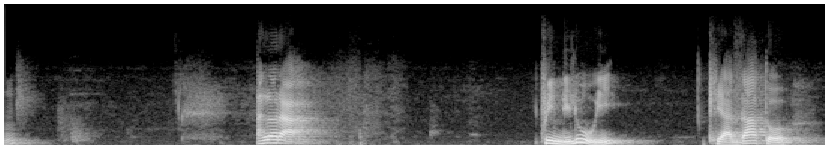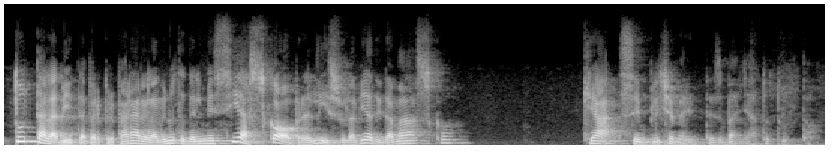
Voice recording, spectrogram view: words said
Mm? Allora, quindi lui che ha dato tutta la vita per preparare la venuta del Messia, scopre lì sulla via di Damasco che ha semplicemente sbagliato tutto.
